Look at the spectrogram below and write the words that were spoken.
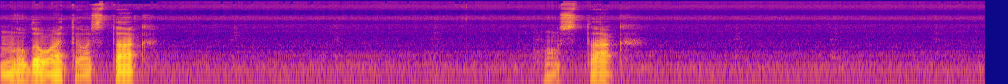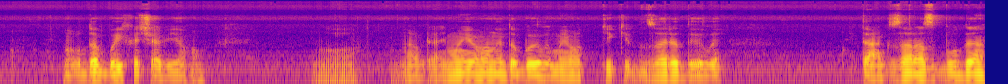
Ну, давайте ось так. Ось так. Ну, добий хоча б його. Ні, навряд. Ми його не добили, ми його тільки зарядили. Так, зараз буде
